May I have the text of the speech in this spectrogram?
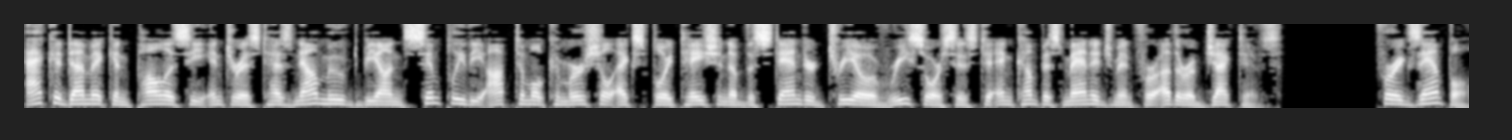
Academic and policy interest has now moved beyond simply the optimal commercial exploitation of the standard trio of resources to encompass management for other objectives. For example,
